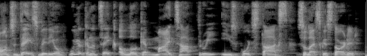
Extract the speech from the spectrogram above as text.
On today's video, we are going to take a look at my top three esports stocks, so let's get started.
